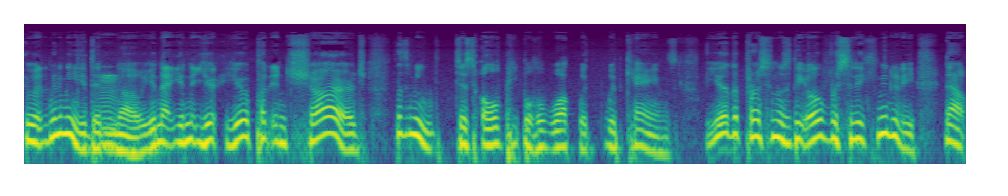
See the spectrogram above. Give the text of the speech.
What do you mean you didn't know? You're not. You're, you're you're put in charge. Doesn't mean just old people who walk with with canes. You're the person who's the over city community. Now,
